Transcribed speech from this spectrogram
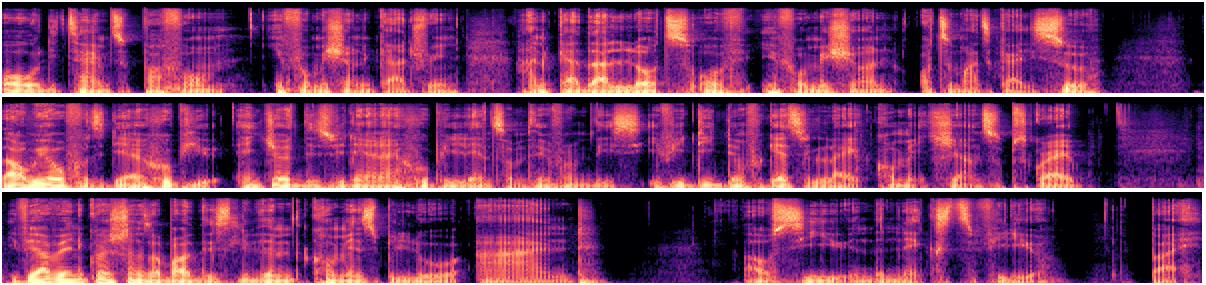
all the time to perform information gathering and gather lots of information automatically. So that'll be all for today. I hope you enjoyed this video and I hope you learned something from this. If you did, don't forget to like, comment, share, and subscribe. If you have any questions about this, leave them in the comments below and I'll see you in the next video. Bye.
